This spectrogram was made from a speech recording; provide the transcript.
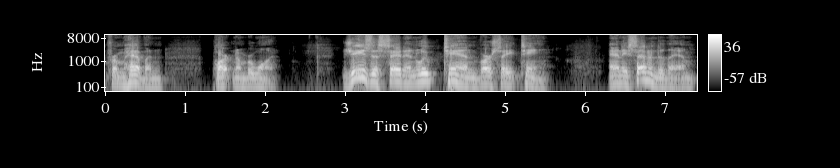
from heaven, part number one. Jesus said in Luke 10, verse 18, And he said unto them,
